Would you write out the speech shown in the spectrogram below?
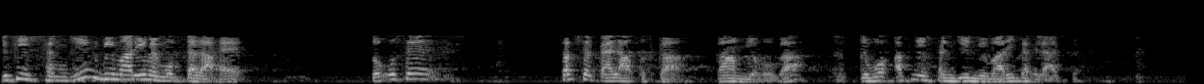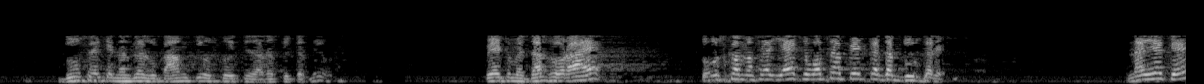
کسی سنگین بیماری میں مبتلا ہے، تو اسے سب سے پہلا اس کا کام یہ ہوگا کہ وہ اپنی سنگین بیماری کا علاج کرے۔ دوسرے کے نزلہ زکام کی اس کو اتنی زیادہ فکر نہیں ہوتی۔ پیٹ میں درد ہو رہا ہے تو اس کا مسئلہ یہ ہے کہ وہ اپنا پیٹ کا درد دور کرے۔ نہ یہ کہ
